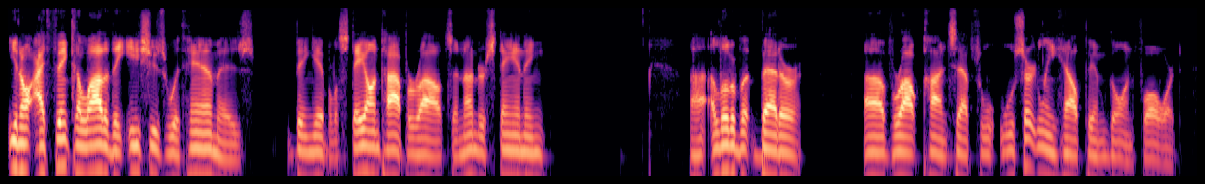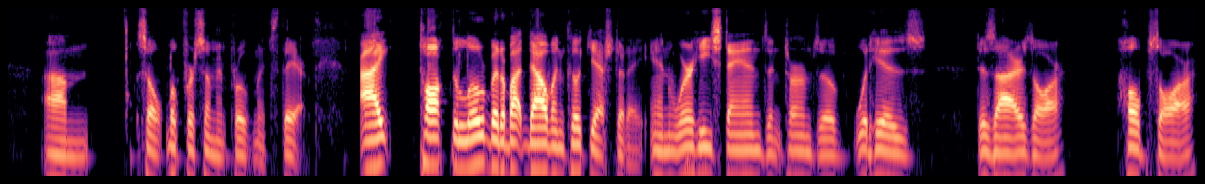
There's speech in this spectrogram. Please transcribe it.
you know, I think a lot of the issues with him is being able to stay on top of routes and understanding uh, a little bit better of route concepts will, will certainly help him going forward. Um, so look for some improvements there. I talked a little bit about Dalvin Cook yesterday and where he stands in terms of what his desires are, hopes are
